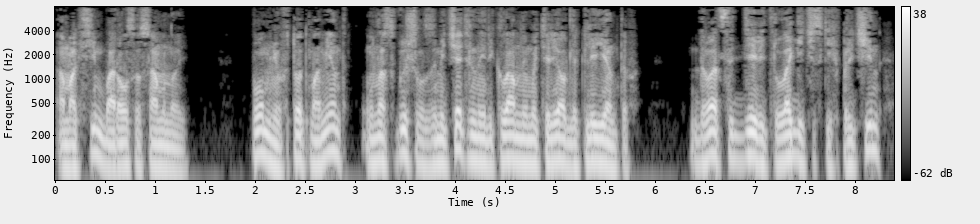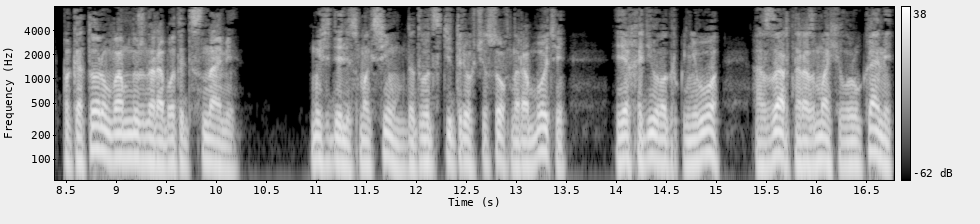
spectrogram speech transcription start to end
а Максим боролся со мной. Помню, в тот момент у нас вышел замечательный рекламный материал для клиентов. 29 логических причин, по которым вам нужно работать с нами. Мы сидели с Максимом до 23 часов на работе, я ходил вокруг него, азартно размахивал руками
